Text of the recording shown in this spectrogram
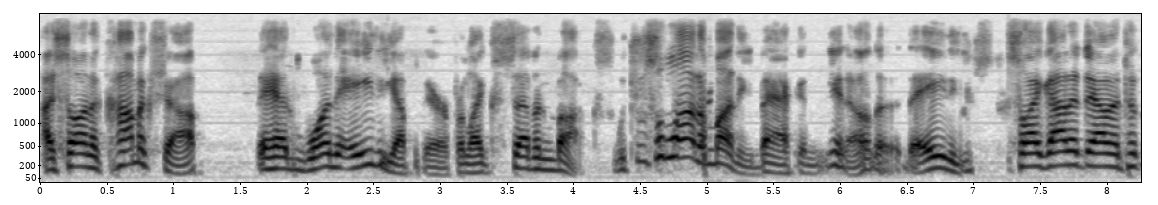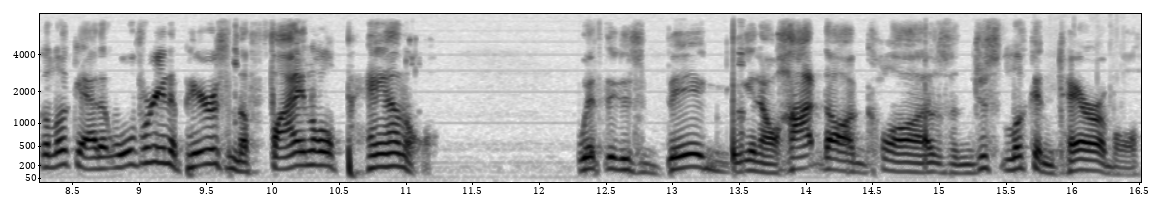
I saw in a comic shop they had 180 up there for like seven bucks, which was a lot of money back in you know the, the 80s. So I got it down and took a look at it. Wolverine appears in the final panel with these big, you know, hot dog claws and just looking terrible.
